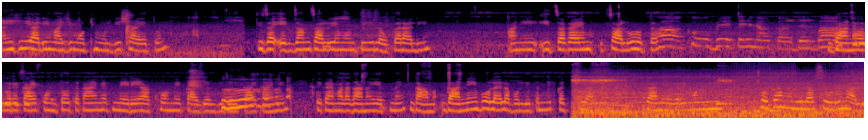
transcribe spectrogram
आणि ही आली माझी मोठी मुलगी शाळेतून. तिचा एक्झाम चालू आहे म्हणून ती लवकर आली. आणि हिचं काय चालू होतं? गाणं वगैरे काय कोणतं होतं काय माहीत? मेरे आखो में काजल बिजल काय काय माहीत? ते काय मला गाणं येत नाही. गाम गाणे बोलायला बोलली तर मी कच्ची आहे. गाणे वगैरे. मग मी छोट्या मुलीला सोडून आली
